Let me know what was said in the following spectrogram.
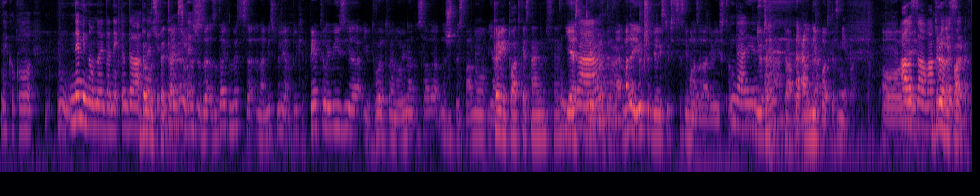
nekako neminovno je da ne, da, da, da, uspe, da, da uspeš. Za, za taj po meseca, na, mi smo bili otprilike pet televizija i dvoje troje novina do sada, znači to je stvarno... Ja... Prvi podcast, nadam se. Jeste, da. prvi podcast, da. Mada je juče bili, juče se snimala za radio isto. Da, jeste. Juče, dobro, ali nije podcast. Nije podcast. Ove... Ovaj, Ali za ovako... Drugi format.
